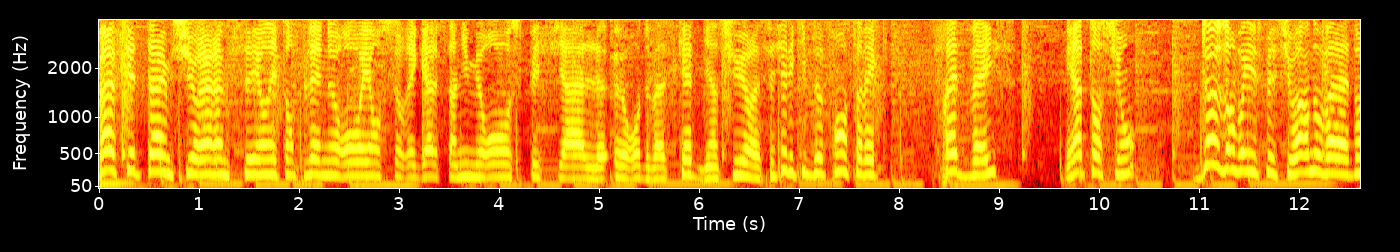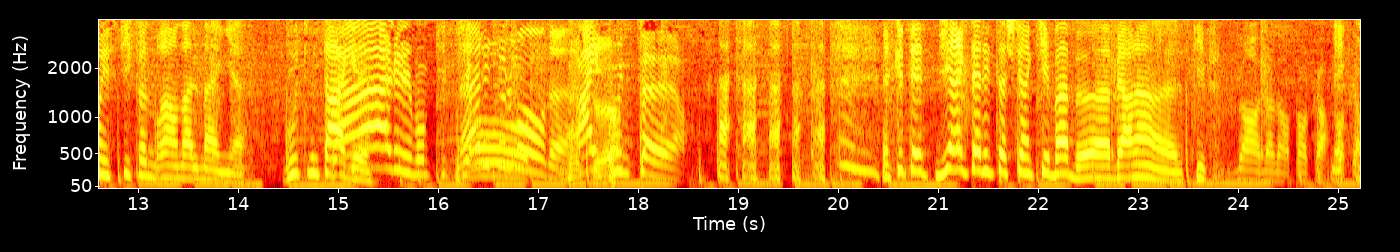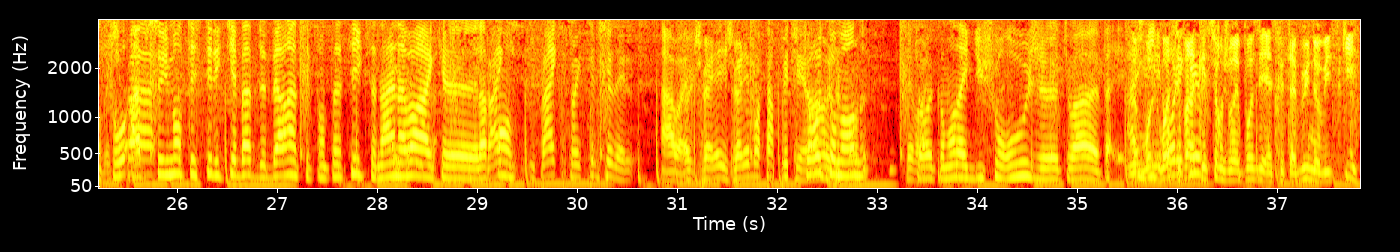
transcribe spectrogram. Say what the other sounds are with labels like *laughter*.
Basket Time sur RMC, on est en plein euro et on se régale, c'est un numéro spécial euro de basket bien sûr, spécial équipe de France avec Fred Weiss. Et attention, deux envoyés spéciaux, Arnaud Valadon et Stephen Brun en Allemagne. Guten Tag. Salut mon petit Pierrot. Salut tout le monde *laughs* Est-ce que tu es direct allé t'acheter un kebab euh, à Berlin, euh, Steve? Non, non, non, pas encore. Pas Mais encore. il Mais faut je pas- absolument tester les kebabs de Berlin, c'est fantastique, ça n'a rien à voir avec euh, la paraît France. qu'ils- Il paraît qu'ils sont exceptionnels. Ah ouais. Donc je vais aller, je vais aller m'en faire péter. Je te recommande. Je C'est te recommande avec du chou rouge, tu vois. pas- Ah, moi, est moi, c'est pas la question que j'aurais posée. Est-ce que t'as vu Nowitzki?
